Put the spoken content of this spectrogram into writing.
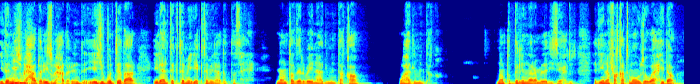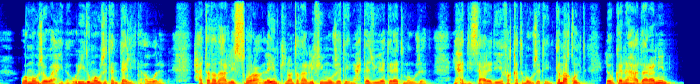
إذا يجب الحذر يجب الحذر. يجب انتظار إلى أن تكتمل يكتمل هذا التصحيح. ننتظر بين هذه المنطقة وهذه المنطقة. ننتظر لنرى ما الذي سيحدث. لدينا فقط موجة واحدة وموجة واحدة. أريد موجة ثالثة أولا. حتى تظهر لي الصورة لا يمكن أن تظهر لي في موجتين. أحتاج إلى ثلاث موجات. لحد الساعة لدي فقط موجتين. كما قلت لو كان هذا رنين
